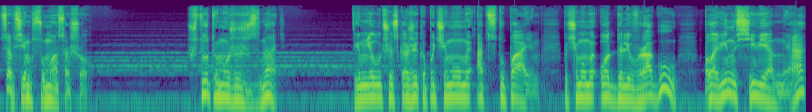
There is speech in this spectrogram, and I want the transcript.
«Совсем с ума сошел. Что ты можешь знать? Ты мне лучше скажи-ка, почему мы отступаем? Почему мы отдали врагу половину Севенны, а?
